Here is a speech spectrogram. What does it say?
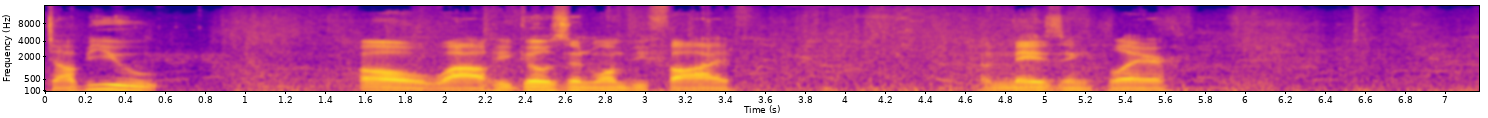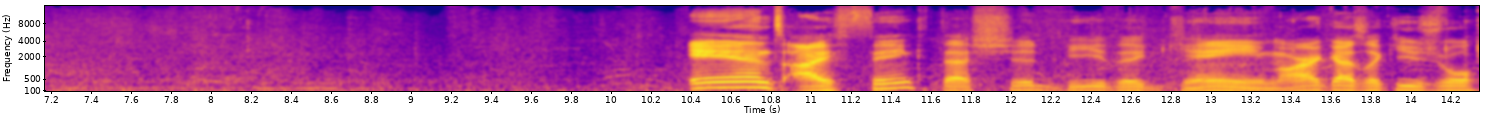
W. Oh, wow. He goes in 1v5. Amazing player. And I think that should be the game. Alright, guys, like usual.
